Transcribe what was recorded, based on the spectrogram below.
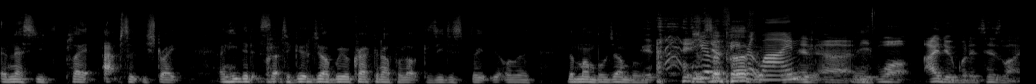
unless you play it absolutely straight. And he did it such a good job. We were cracking up a lot because he just did all the, the mumble jumble. Yeah. Did you have a so favorite line? And, uh, he- well, I do, but it's his line.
